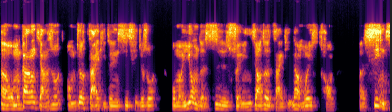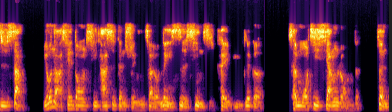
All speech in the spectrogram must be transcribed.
呃，我们刚刚讲的是说，我们就载体这件事情，就说，我们用的是水凝胶这个载体，那我们会从呃性质上有哪些东西它是跟水凝胶有类似的性质，可以与这个成膜剂相容的，这很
